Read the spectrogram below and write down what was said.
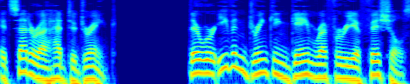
etc. had to drink. There were even drinking game referee officials,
